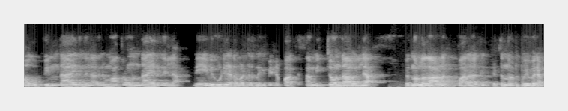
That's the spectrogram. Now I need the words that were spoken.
വകുപ്പ് ഉണ്ടായിരുന്നില്ല. അതിന് മാത്രം ഉണ്ടായിരുന്നില്ല. നേവി കൂടി ഇടപെട്ടിരുന്നെങ്കിൽ പിന്നെ പാകിസ്ഥാൻ മിച്ചം ഉണ്ടാവില്ല എന്നുള്ളതാണ് കിട്ടുന്ന വിവരം.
